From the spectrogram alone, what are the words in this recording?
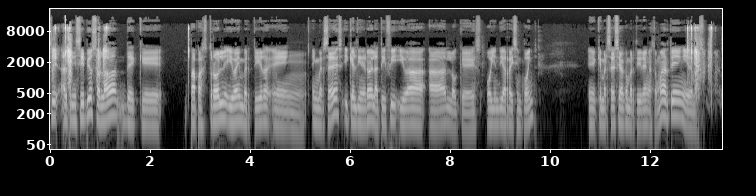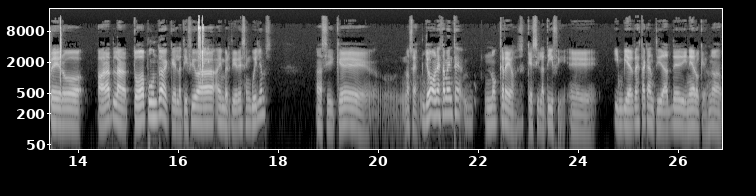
Sí, al principio se hablaba de que Papastrol iba a invertir en, Mercedes y que el dinero de Latifi iba a lo que es hoy en día Racing Point, eh, que Mercedes se iba a convertir en Aston Martin y demás. Pero ahora la, todo apunta a que Latifi va a invertir es en Williams. Así que, no sé, yo honestamente no creo que si Latifi eh, invierte esta cantidad de dinero, que es una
